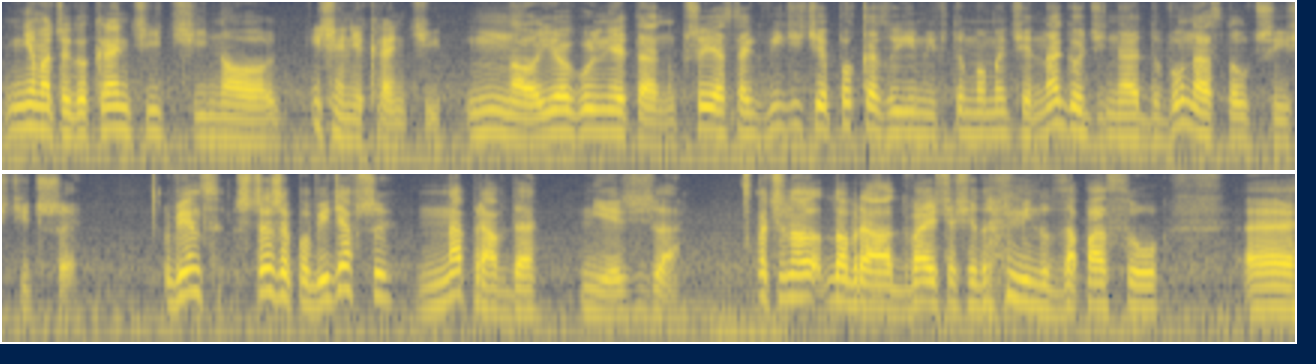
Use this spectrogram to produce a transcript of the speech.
nie ma czego kręcić i no i się nie kręci. No i ogólnie ten przyjazd jak widzicie pokazuje mi w tym momencie na godzinę 12.33. Więc szczerze powiedziawszy naprawdę nie jest źle. Znaczy no dobra, 27 minut zapasu e,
